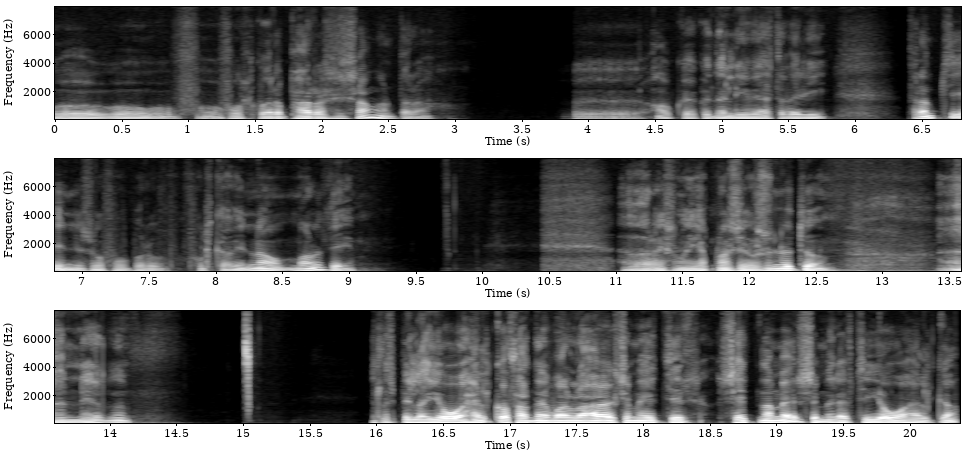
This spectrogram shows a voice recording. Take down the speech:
Og, og, og fólk var að para sér saman bara. Uh, ákveða hvernig lífið þetta verið í framtíðinni svo fór bara fólk að vinna á mánudegi. Það var eitthvað svona jafna sig á sunnudum en hérna ég ætla að spila Jóa Helga og þannig var lag sem heitir Setna meir sem er eftir Jóa Helga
